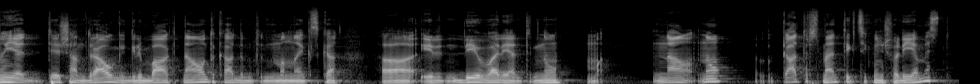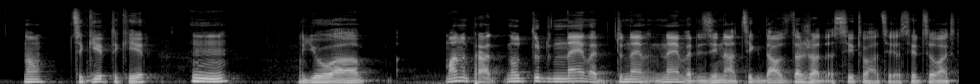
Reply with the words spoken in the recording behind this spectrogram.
Nu, ja tiešām draugi grib vākt naudu kādam, tad man liekas, ka uh, ir divi varianti. Nu, nav, nu, katrs met tik, cik viņš var iemest. Nu, cik ir, tik ir. Mm. Jo, manuprāt, nu, tur nevar, tu ne, nevari zināt, cik daudz dažādās situācijās ir cilvēks.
